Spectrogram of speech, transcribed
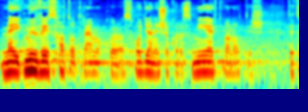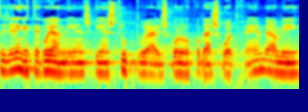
melyik művész hatott rám, akkor az hogyan, és akkor az miért van ott, és tehát, hogy rengeteg olyan ilyen, ilyen strukturális gondolkodás volt fejemben, ami,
